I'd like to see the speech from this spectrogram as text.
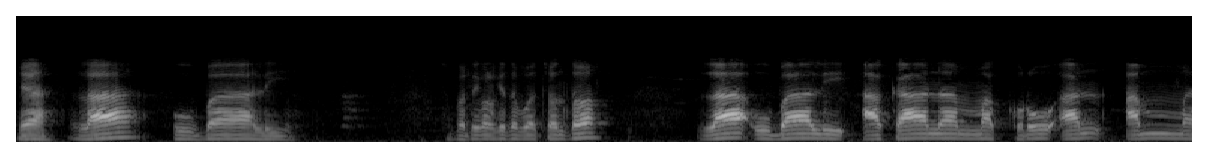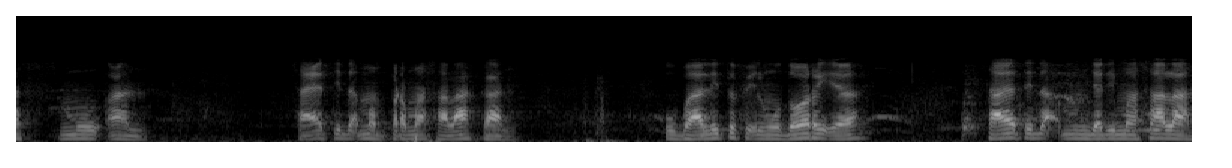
Ya, la ubali. Seperti kalau kita buat contoh, la ubali akana makru'an ammasmu'an. Saya tidak mempermasalahkan. Ubali itu fi'il mudhari ya. Saya tidak menjadi masalah.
